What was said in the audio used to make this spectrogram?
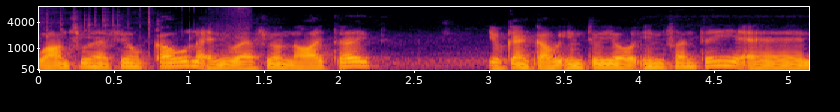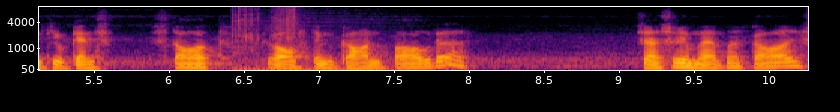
once you have your coal and you have your nitrate, you can go into your inventory and you can start crafting gunpowder. Just remember guys,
